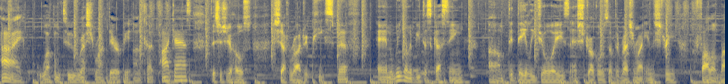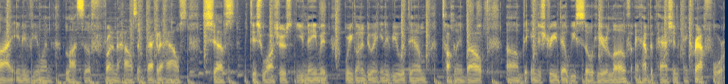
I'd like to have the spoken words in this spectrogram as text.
Hi, welcome to Restaurant Therapy Uncut podcast. This is your host, Chef Roderick P. Smith, and we're going to be discussing um, the daily joys and struggles of the restaurant industry, followed by interviewing lots of front of the house and back of the house chefs, dishwashers, you name it. We're going to do an interview with them talking about um, the industry that we so here love and have the passion and craft for.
